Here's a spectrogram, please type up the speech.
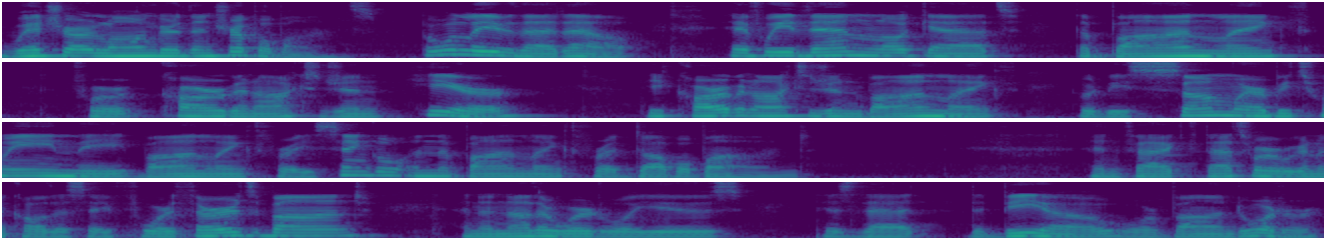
which are longer than triple bonds. But we'll leave that out. If we then look at the bond length for carbon-oxygen here, the carbon-oxygen bond length would be somewhere between the bond length for a single and the bond length for a double bond. In fact, that's where we're going to call this a four-thirds bond. And another word we'll use is that the BO, or bond order,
